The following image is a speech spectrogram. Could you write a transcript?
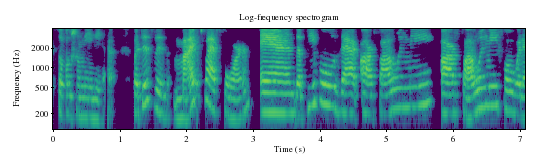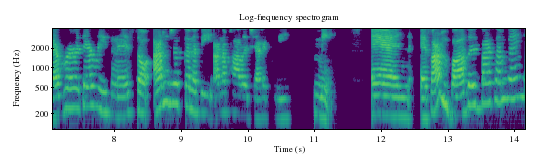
social media. But this is my platform, and the people that are following me are following me for whatever their reason is. So I'm just going to be unapologetically me. And if I'm bothered by something,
